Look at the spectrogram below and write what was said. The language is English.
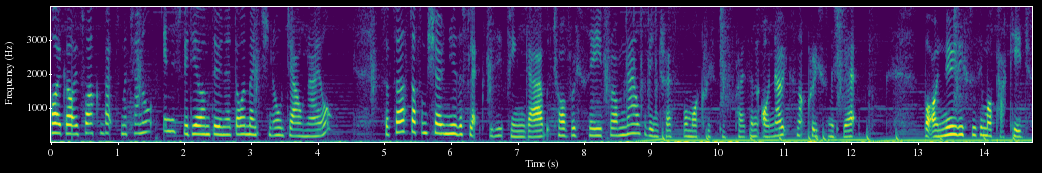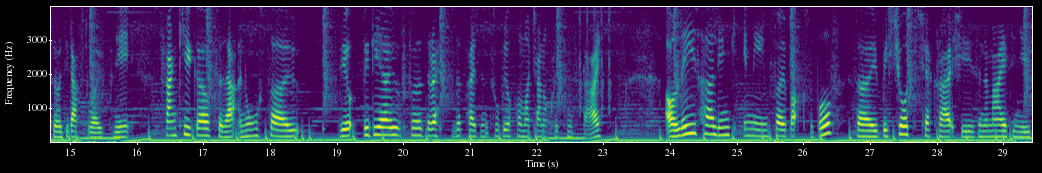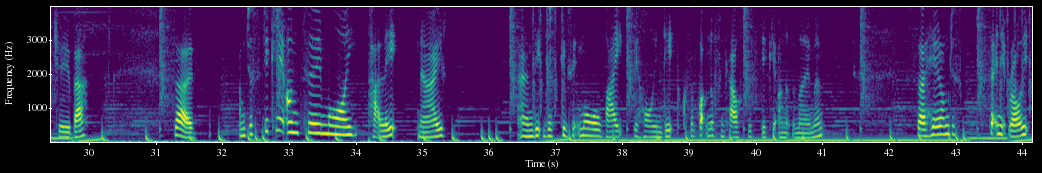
Hi guys, welcome back to my channel. In this video I'm doing a dimensional gel nail. So first off I'm showing you the flexi finger which I've received from Nails of Interest for my Christmas present. I know it's not Christmas yet but I knew this was in my package so I did have to open it. Thank you girl for that and also the video for the rest of the presents will be up on my channel Christmas Day. I'll leave her link in the info box above so be sure to check her out. She's an amazing YouTuber. So I'm just sticking it onto my palette now and it just gives it more weight behind it because I've got nothing else to stick it on at the moment. So here I'm just setting it right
